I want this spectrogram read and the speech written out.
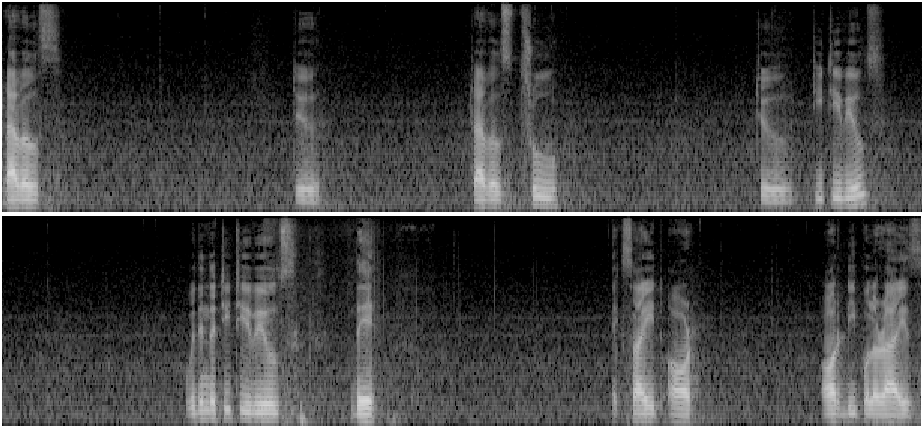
travels to travels through to T tubules. Within the T tubules, they excite or or depolarize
